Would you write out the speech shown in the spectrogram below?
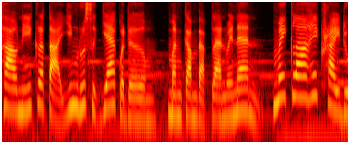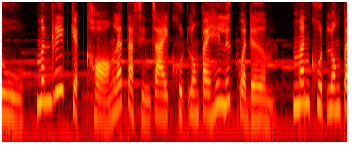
คราวนี้กระต่ายยิ่งรู้สึกแย่กว่าเดิม มันกำแบบแปลนไว้แน่น ไม่กล้าให้ใครดู มันรีบเก็บของและตัดสินใจขุดลงไปให้ลึกกว่าเดิม มันขุดลงไป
